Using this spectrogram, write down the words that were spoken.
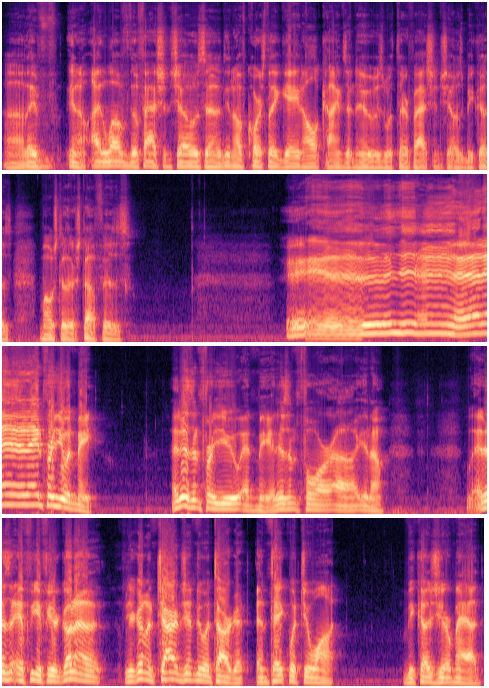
Uh, they've, you know, I love the fashion shows, and you know, of course, they gain all kinds of news with their fashion shows because most of their stuff is. It ain't for you and me. It isn't for you and me. It isn't for uh, you know. It is if if you're gonna if you're gonna charge into a target and take what you want because you're mad,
